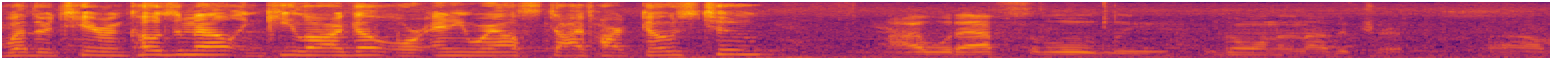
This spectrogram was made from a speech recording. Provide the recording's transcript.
whether it's here in Cozumel, in Key Largo, or anywhere else Dive Heart goes to? I would absolutely go on another trip um,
